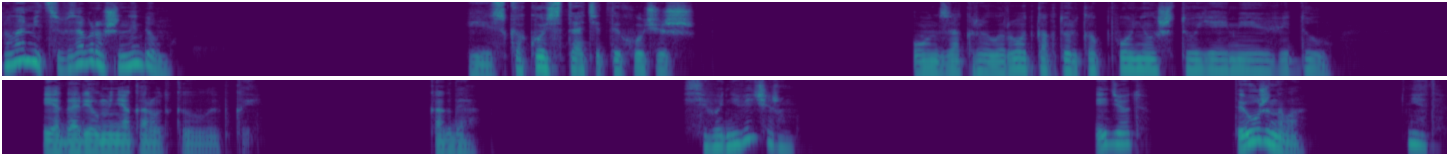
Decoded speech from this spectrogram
Вломиться в заброшенный дом. И с какой стати ты хочешь... Он закрыл рот, как только понял, что я имею в виду, и одарил меня короткой улыбкой. Когда? Сегодня вечером? Идет. Ты ужинала? Нет.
